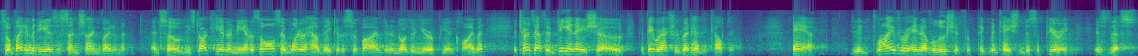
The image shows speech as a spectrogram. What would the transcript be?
So, vitamin D is a sunshine vitamin. And so, these dark hair Neanderthals, I wonder how they could have survived in a northern European climate. It turns out their DNA showed that they were actually red-headed Celtic. And the driver in evolution for pigmentation disappearing is this.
